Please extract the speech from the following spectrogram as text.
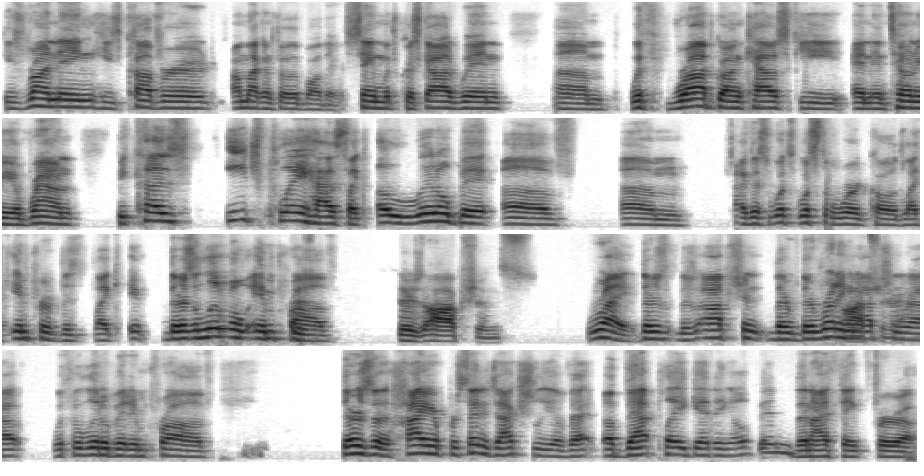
He's running, he's covered. I'm not going to throw the ball there. Same with Chris Godwin, um, with Rob Gronkowski and Antonio Brown, because each play has like a little bit of um, I guess what's what's the word called? Like improv. Like it, there's a little improv. There's, there's, options. Right. There's there's option. They're they're running option, option route with a little bit improv. There's a higher percentage actually of that of that play getting open than I think for uh,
